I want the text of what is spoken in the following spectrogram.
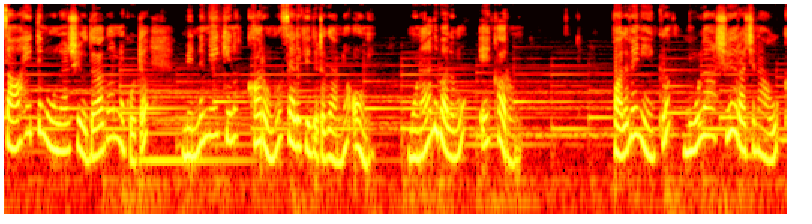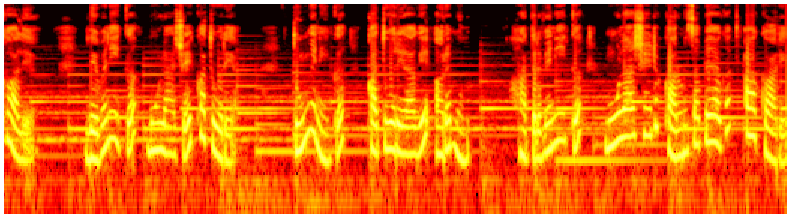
සාහිත්‍ය මූලාංශ යොදාගන්නකොට මෙන්න මේ කියන කරුණු සැලකිල්ලට ගන්න ඕනි. මොනාද බලමු ඒ කරුණු. පළවෙනි එක මූලාශය රචනා වූ කාලය. දෙවැනි එක මූලාශය කතුවරය. තුන්වෙනි එක කතුවරයාගේ අරමුණු. හතරවෙනි එක මූලාශයට කරුණු සපයාගත් ආකාරය.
